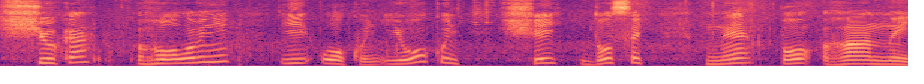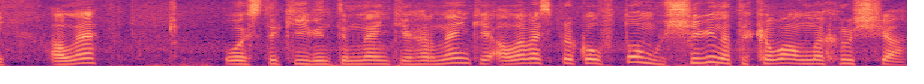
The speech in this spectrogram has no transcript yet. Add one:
Щука, головні і окунь. І окунь ще й досить непоганий. Але ось такий він темненький, гарненький, але весь прикол в тому, що він атакував на хруща.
